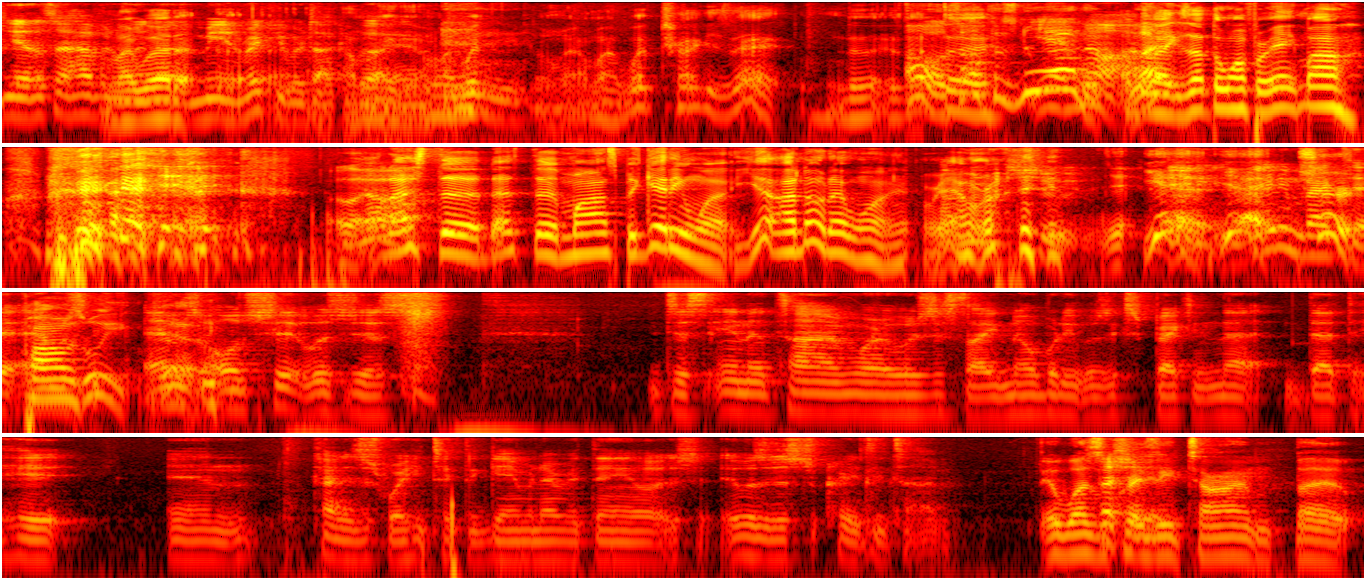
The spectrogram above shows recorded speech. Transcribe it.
yeah, that's what happened Like when what- uh, me and Ricky were talking I'm about like. I'm like, what, I'm like, what track is that? Is that Oh, it's the, off his new Yeah, album. no, I'm like, is that the one for Eight Mile? Like, No. oh, that's the that's the Mon Spaghetti one. Yeah, I know that one. I Yeah, mean, right. shoot. Yeah, yeah, Dating- yeah, dating back sure. to Palms M's, Week, M's yeah. old shit was just, just in a time where it was just like nobody was expecting that that to hit, and kind of just where he took the game and everything. It was it was just a crazy time. It was a Especially- crazy time, but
